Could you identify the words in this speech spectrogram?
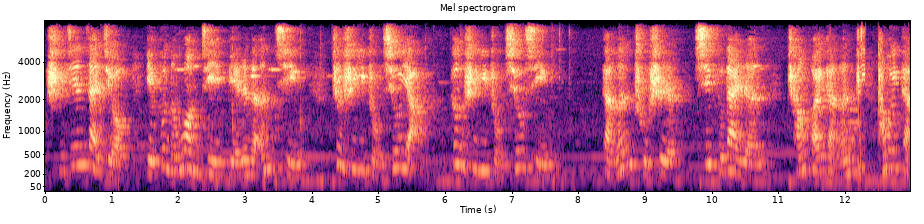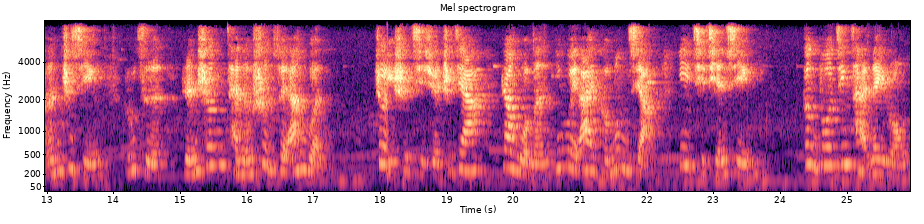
时间再久，也不能忘记别人的恩情，这是一种修养，更是一种修行。”感恩处事，惜福待人，常怀感恩之常为感恩之行，如此人生才能顺遂安稳。这里是启学之家，让我们因为爱和梦想一起前行。更多精彩内容，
